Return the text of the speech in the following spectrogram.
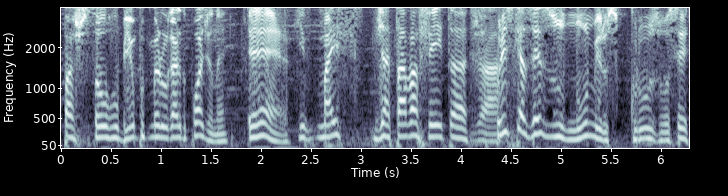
passou o Rubinho pro primeiro lugar do pódio, né? é, que, mas já estava feita. Já. Por isso que às vezes os números cruz, você,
